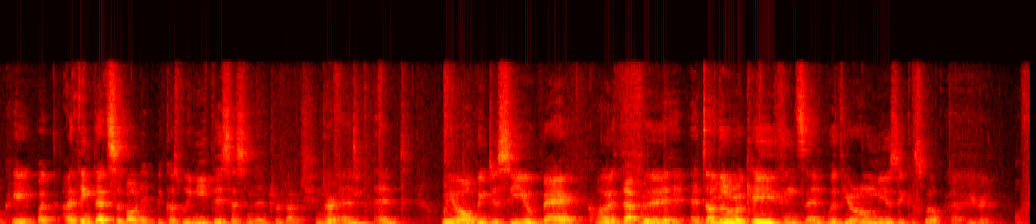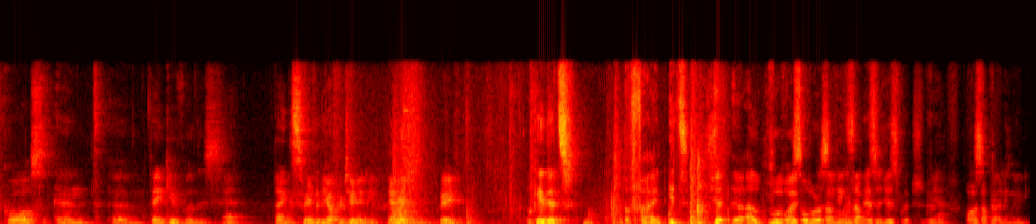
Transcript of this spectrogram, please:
Okay, but I think that's about it because we need this as an introduction, Perfect. and and we are hoping to see you back with that uh, at other occasions and with your own music as well, That would be great. of course. And um, thank you for this. Yeah. Thanks for the opportunity. Yeah. Great. Okay, that's fine. It's I'll do a voiceover or something, some messages, but uh, Yeah. or subtitling maybe.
